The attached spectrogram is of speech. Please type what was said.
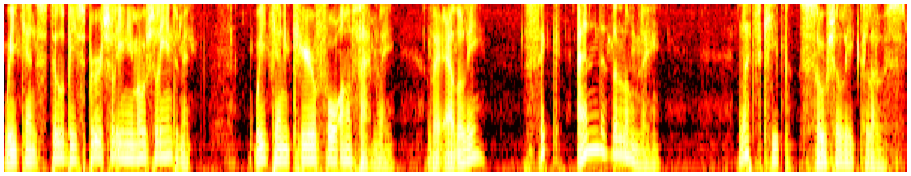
we can still be spiritually and emotionally intimate. We can care for our family, the elderly, sick, and the lonely. Let's keep socially close.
